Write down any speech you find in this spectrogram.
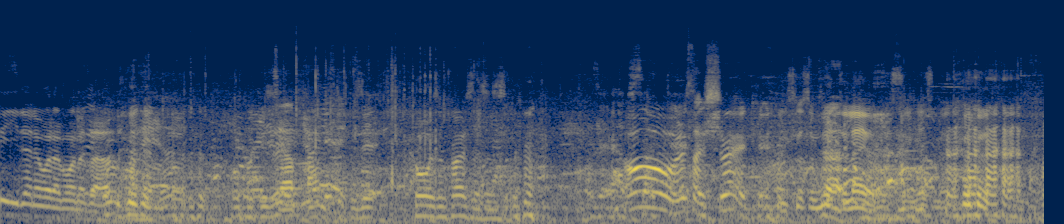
You don't know what I'm on about. Is it, is it cores and processes? Oh, it looks like Shrek. it's got some weird delay on this it?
